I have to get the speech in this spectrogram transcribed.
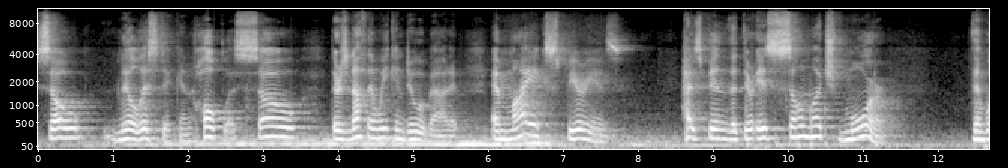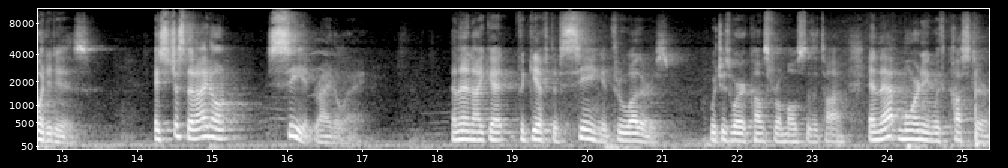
so nihilistic and hopeless, so there's nothing we can do about it. And my experience has been that there is so much more than what it is. It's just that I don't see it right away. And then I get the gift of seeing it through others, which is where it comes from most of the time. And that morning with Custer,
